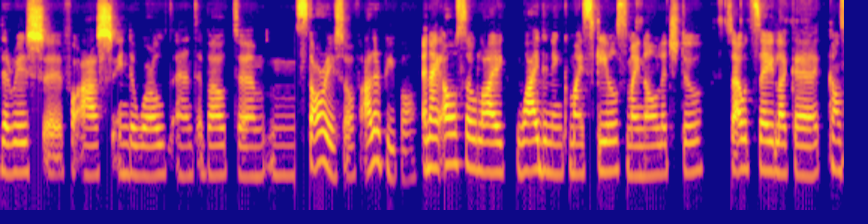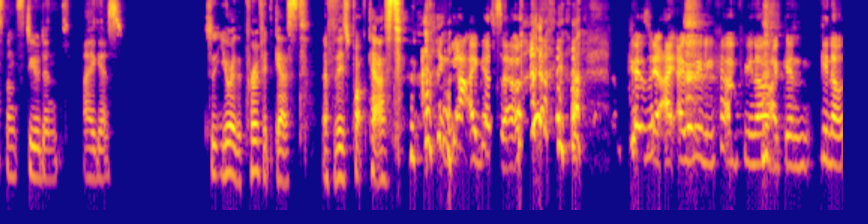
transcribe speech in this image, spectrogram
there is uh, for us in the world, and about um, stories of other people. And I also like widening my skills, my knowledge too. So I would say like a constant student, I guess. So you're the perfect guest Uh, of this podcast. yeah, I guess so. Because I, I really hope, you know, I can, you know,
